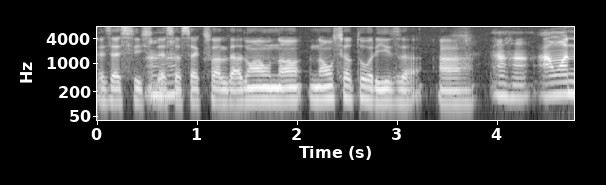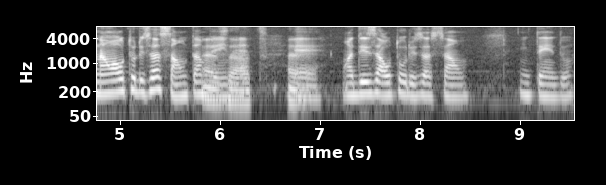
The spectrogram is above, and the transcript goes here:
o exercício dessa sexualidade. Uma, não, não se autoriza a. Há uma não autorização também, né? Exato, né? É. é. uma desautorização. Entendo.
